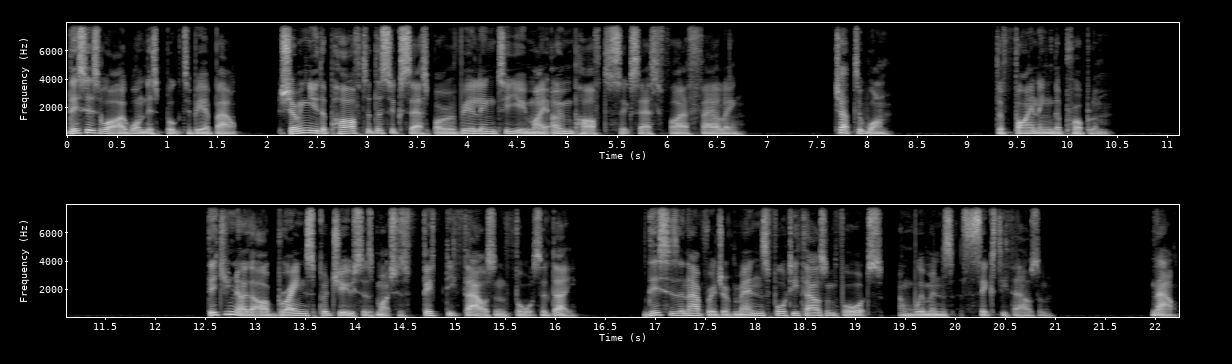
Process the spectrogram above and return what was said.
This is what I want this book to be about showing you the path to the success by revealing to you my own path to success via failing. Chapter 1 Defining the Problem. Did you know that our brains produce as much as 50,000 thoughts a day? This is an average of men's 40,000 thoughts and women's 60,000. Now,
